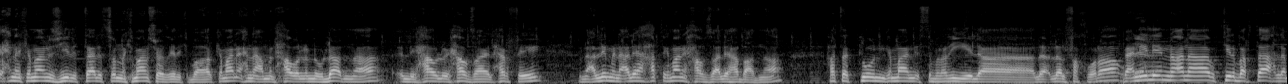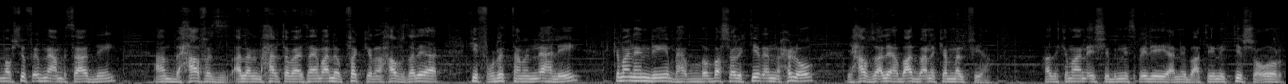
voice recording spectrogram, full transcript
إحنا كمان الجيل الثالث صرنا كمان شوي صغير كبار كمان إحنا عم نحاول إنه أولادنا اللي يحاولوا يحافظوا على الحرفة ونعلمهم عليها حتى كمان يحافظوا عليها بعدنا حتى تكون كمان استمرارية للفخورة. يعني لي إنه أنا كثير برتاح لما بشوف ابني عم بيساعدني عم بحافظ على المحل تبعي زي ما أنا بفكر أحافظ عليها كيف ورثتها من أهلي. كمان هندي بشعر كثير إنه حلو يحافظوا عليها بعد ما أنا كملت فيها. هذا كمان شيء بالنسبة لي يعني بيعطيني كثير شعور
